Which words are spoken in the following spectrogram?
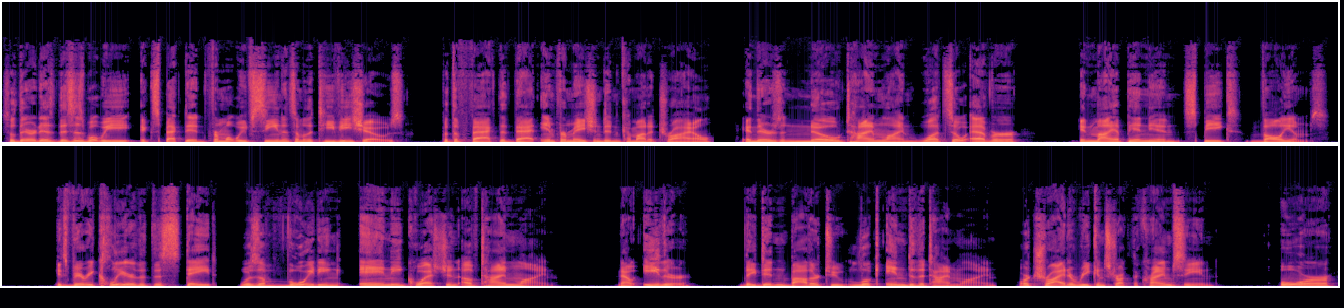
So there it is. This is what we expected from what we've seen in some of the TV shows. But the fact that that information didn't come out at trial and there's no timeline whatsoever, in my opinion, speaks volumes. It's very clear that the state was avoiding any question of timeline. Now, either they didn't bother to look into the timeline or try to reconstruct the crime scene, or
